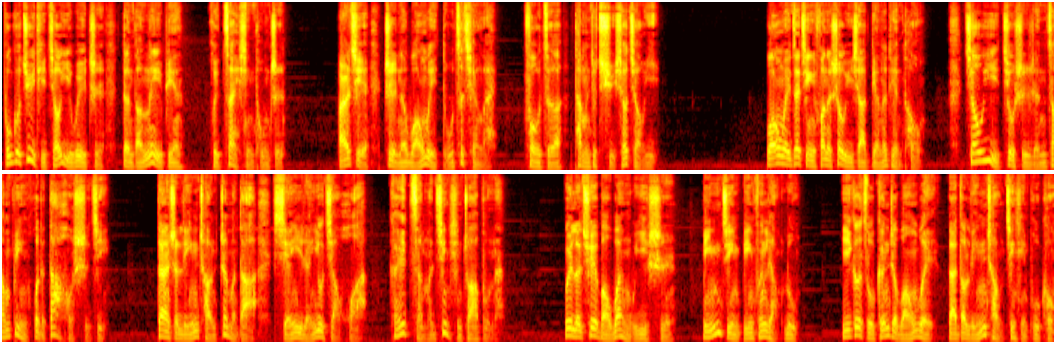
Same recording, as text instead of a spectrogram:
不过具体交易位置等到那边会再行通知，而且只能王伟独自前来，否则他们就取消交易。王伟在警方的授意下点了点头，交易就是人赃并获的大好时机，但是林场这么大，嫌疑人又狡猾，该怎么进行抓捕呢？为了确保万无一失，民警兵分两路，一个组跟着王伟来到林场进行布控，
